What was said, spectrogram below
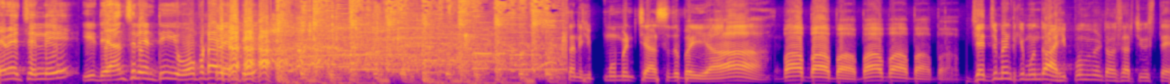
ఏమే చెల్లి? ఈ డాన్సులు ఏంటి? ఈ ఊపటాలు ఏంటి? తను హిప్ మూమెంట్ చేస్తుంది భయ్యా. బా బా బా బా బా బా బా. జడ్జిమెంట్కి ముందు ఆ హిప్ మూమెంట్ ఒకసారి చూస్తే.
